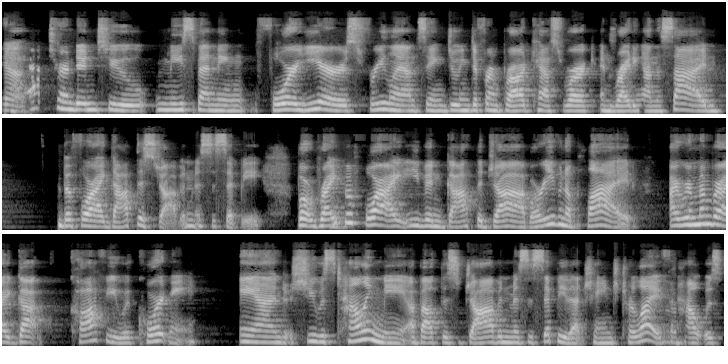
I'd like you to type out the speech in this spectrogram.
yeah That turned into me spending four years freelancing, doing different broadcast work and writing on the side before I got this job in Mississippi. But right mm-hmm. before I even got the job or even applied, I remember I got coffee with Courtney and she was telling me about this job in Mississippi that changed her life and how it was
